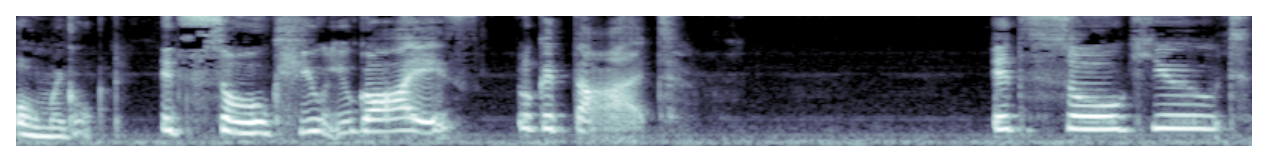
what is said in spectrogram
Oh my God. It's so cute, you guys. Look at that. It's so cute.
